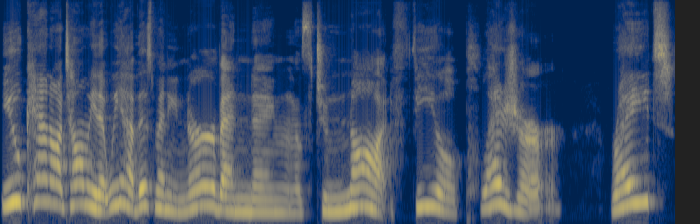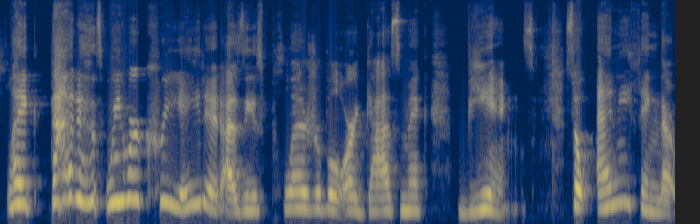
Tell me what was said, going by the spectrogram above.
you cannot tell me that we have this many nerve endings to not feel pleasure, right? Like, that is, we were created as these pleasurable, orgasmic beings. So, anything that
